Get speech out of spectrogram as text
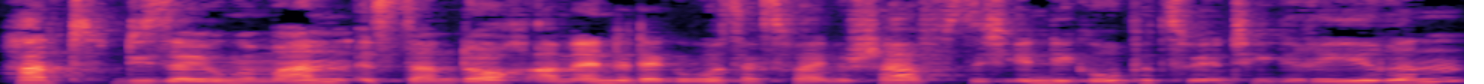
hat dieser junge Mann es dann doch am Ende der Geburtstagsfeier geschafft, sich in die Gruppe zu integrieren.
